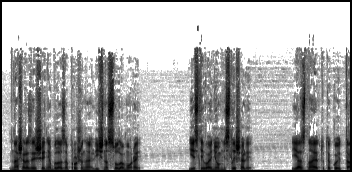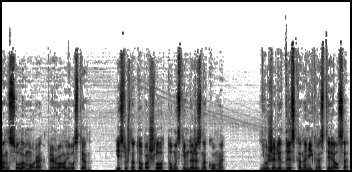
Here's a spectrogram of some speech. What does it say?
— «наше разрешение было запрошено лично Соламорой. Если вы о нем не слышали...» «Я знаю, кто такой Тан Соламора», — прервал его Стэн. «Если уж на то пошло, то мы с ним даже знакомы». Неужели Деска на миг растерялся?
